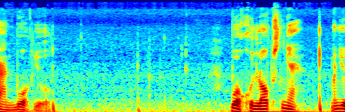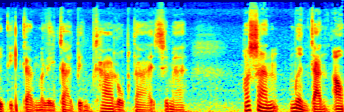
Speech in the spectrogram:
การบวกอยู่ บวกคูณลบไงมันอยู่ติดกันมันเลยกลายเป็นค่าลบได้ใช่ไหมเพราะฉะนั้นเหมือนกันเอา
